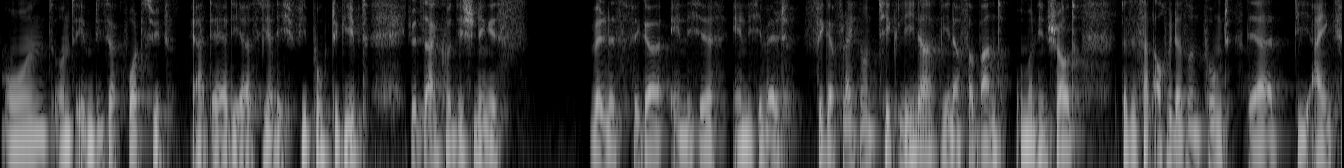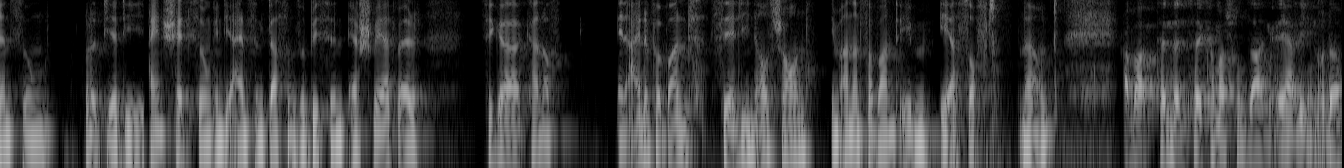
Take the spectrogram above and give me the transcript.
und, und eben dieser Quad Sweep, ja, der dir sicherlich viel Punkte gibt. Ich würde sagen, Conditioning ist Wellness, Figure, ähnliche, ähnliche Welt. Figure vielleicht noch ein Tick leaner, je nach Verband, wo man hinschaut. Das ist halt auch wieder so ein Punkt, der die Eingrenzung oder dir die Einschätzung in die einzelnen Klassen so ein bisschen erschwert, weil Figure kann auf in einem Verband sehr lean ausschauen, im anderen Verband eben eher soft. Ne? Und aber tendenziell kann man schon sagen, eher lean, oder?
